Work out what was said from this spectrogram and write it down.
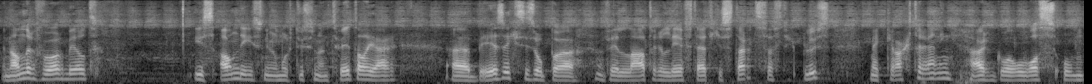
Een ander voorbeeld is Andy, is nu ondertussen een tweetal jaar uh, bezig. Ze is op uh, een veel latere leeftijd gestart, 60 plus met krachttraining. Haar goal was om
